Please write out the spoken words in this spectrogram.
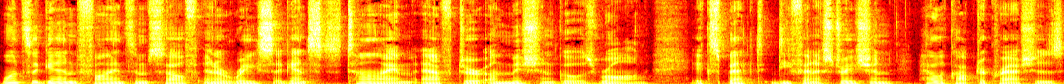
once again finds himself in a race against time after a mission goes wrong. Expect defenestration, helicopter crashes,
